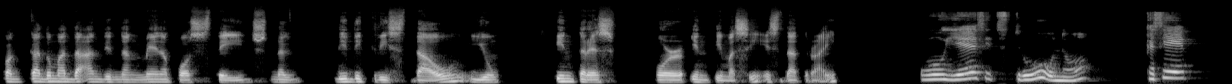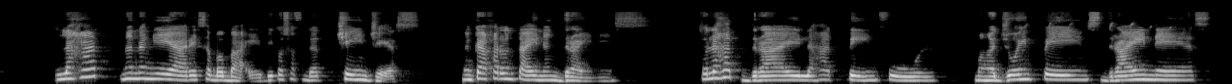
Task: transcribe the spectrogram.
pagka dumadaan din ng menopause stage, nag-decrease daw yung interest for intimacy. Is that right? Oh, yes, it's true, no? Kasi lahat na nangyayari sa babae because of the changes, nagkakaroon tayo ng dryness. So lahat dry, lahat painful, mga joint pains, dryness.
